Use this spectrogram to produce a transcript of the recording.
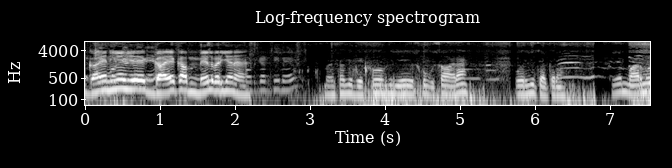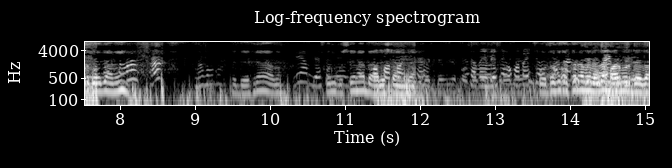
गाय नहीं है, ये गाय का मेल वर्जन है। भाई साहब, ये देखो, ये उसको गुस्सा आ रहा है। और ये चेक करें? ये मार मुर देगा हमें ये देख रहे हैं आप? फुल गुस्से में बैल इस टाइम siapa? फ़ोटो के चक्कर में लग रहा है मार मुर देगा?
